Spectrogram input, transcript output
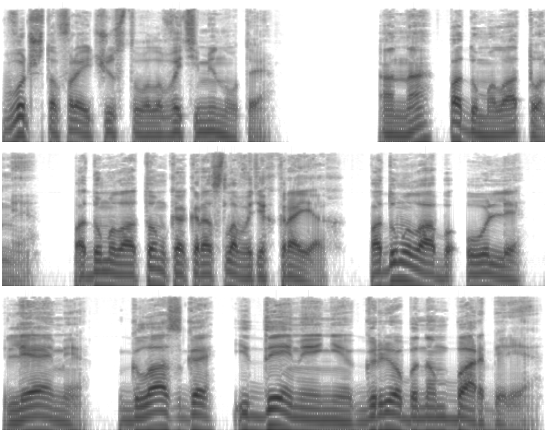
Вот что Фрей чувствовала в эти минуты. Она подумала о Томе. Подумала о том, как росла в этих краях. Подумала об Олле, Ляме, Глазго и Демиане, гребаном Барбере.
